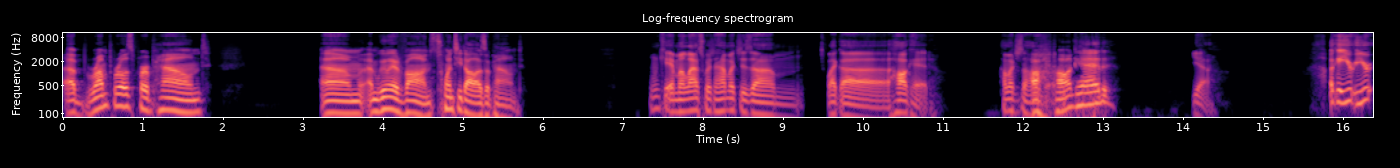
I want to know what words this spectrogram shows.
A rump roast per pound. Um, I'm going to at Vons twenty dollars a pound. Okay, and my last question: How much is um like a hog head? How much is a A hog head? hog head? Yeah. Okay, you're you're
